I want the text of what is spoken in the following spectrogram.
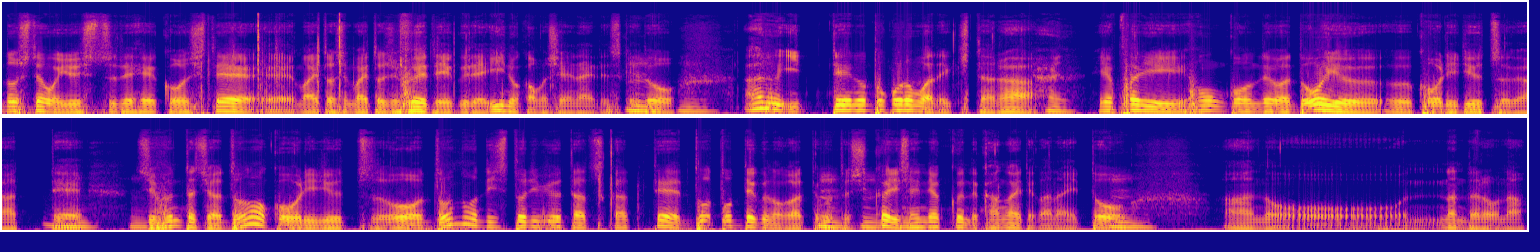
どうしても輸出で並行して、えー、毎年毎年増えていくでいいのかもしれないですけど、うんうん、ある一定のところまで来たら、はい、やっぱり香港ではどういう小売流通があって、うんうん、自分たちはどの小売流通をどのディストリビューター使ってどう取っていくのかってことをしっかり戦略組んで考えていかないと、うんうん。あの、なんだろうな、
